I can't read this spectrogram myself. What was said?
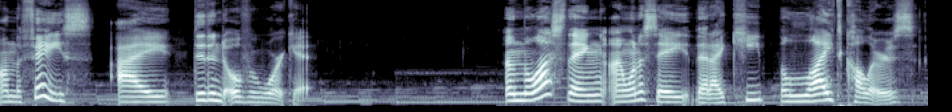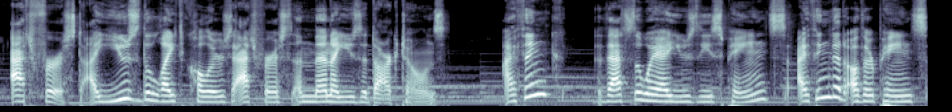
on the face, I didn't overwork it. And the last thing I want to say that I keep the light colors at first. I use the light colors at first and then I use the dark tones. I think that's the way I use these paints. I think that other paints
